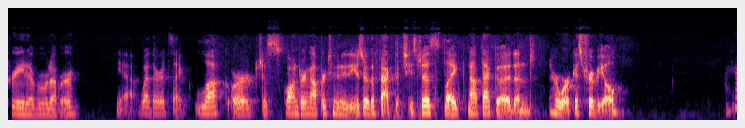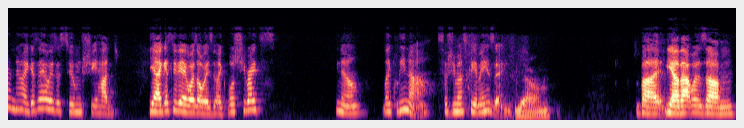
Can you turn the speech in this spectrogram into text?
creative or whatever. Yeah whether it's like luck or just squandering opportunities or the fact that she's just like not that good and her work is trivial I don't know. I guess I always assumed she had. Yeah, I guess maybe I was always like, well, she writes, you know, like Lena, so she must be amazing. Yeah. But yeah, that was um.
